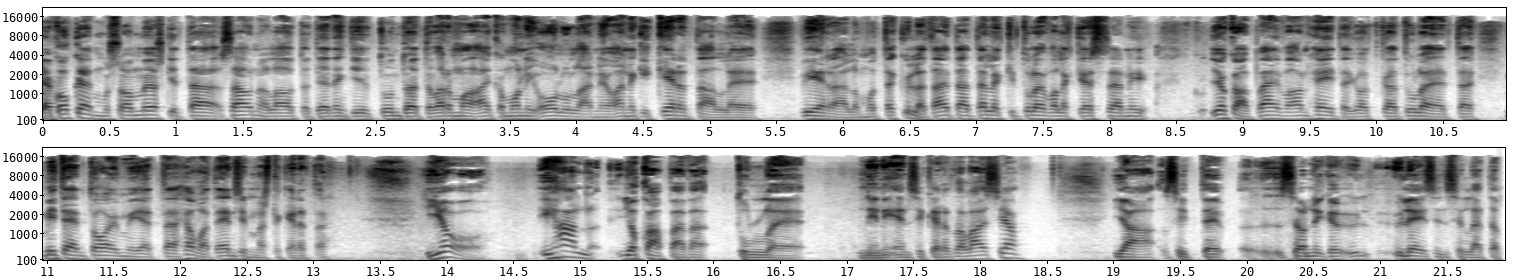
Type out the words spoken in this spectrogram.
Ja kokemus on myöskin tämä saunalauta. Tietenkin tuntuu, että varmaan aika moni oululainen on ainakin kertaalleen vierailu, mutta kyllä taitaa tällekin tulevalle kesään, niin joka päivä on heitä, jotka tulee, että miten toimii, että he ovat ensimmäistä kertaa. Joo, ihan joka päivä tulee niin, niin ensikertalaisia. Ja sitten äh, se on niin yleisin sillä, että,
